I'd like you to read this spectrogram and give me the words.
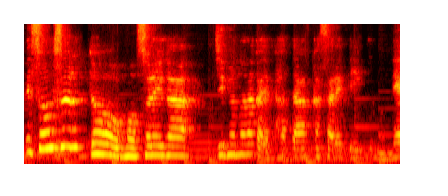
で。そうするともうそれが自分の中でパターン化されていくので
